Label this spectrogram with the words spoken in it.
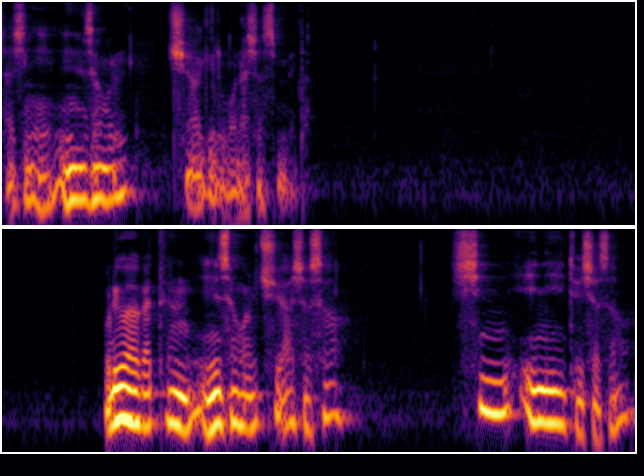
자신이 인성을 취하기를 원하셨습니다. 우리와 같은 인성을 취하셔서 신인이 되셔서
